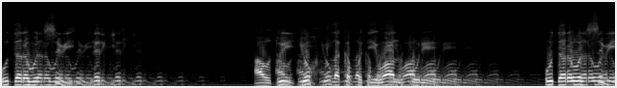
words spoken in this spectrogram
او درول سوي لرګي او دوی جخت لکه په دیوال پورې او درول دي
